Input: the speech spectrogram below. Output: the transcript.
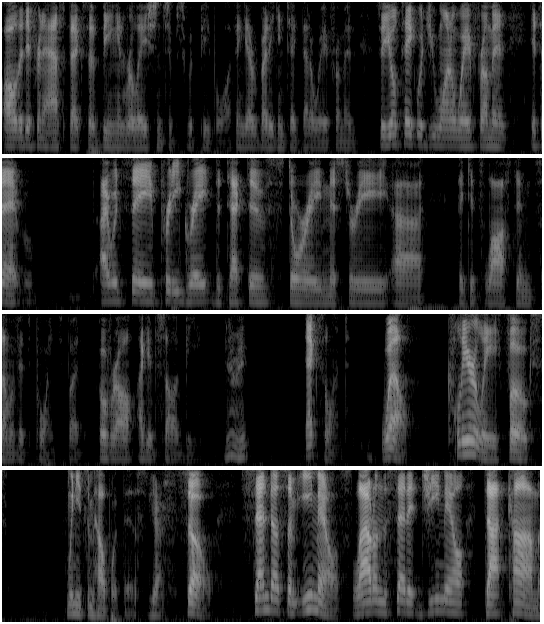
all the different aspects of being in relationships with people. I think everybody can take that away from it. So you'll take what you want away from it. It's a, I would say, pretty great detective story mystery uh, that gets lost in some of its points. But overall, I give solid B. All right. Excellent. Well, clearly, folks, we need some help with this. Yes. So send us some emails, loudontheset at gmail.com.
